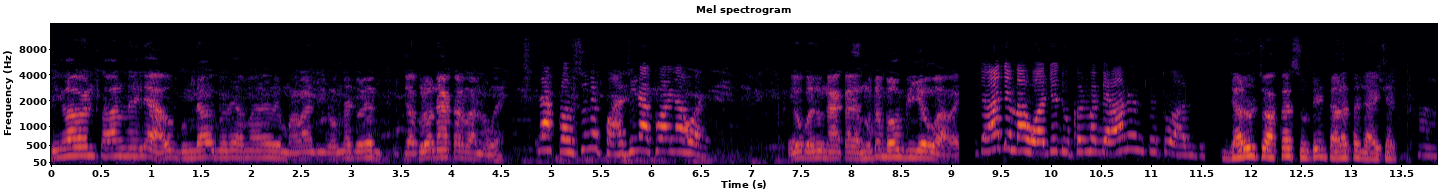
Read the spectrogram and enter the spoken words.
દીવાવાનો સવાલ નહીં લે આવું ગુંડાઓ જોડે અમારે મારા અમને જોડે ઝઘડો ના કરવાનો હોય. ના કશું ને ભાજી નાખવાના હોય. એવું બધું ના કરે. હું તો બહુ બીયવું આવે. જા દે મારા હોજે દુકાનમાં બેહવાનો ને તું આવજો. જરૂર ચોક્કસ શૂટિંગ તરત જ આવી છે. હા.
